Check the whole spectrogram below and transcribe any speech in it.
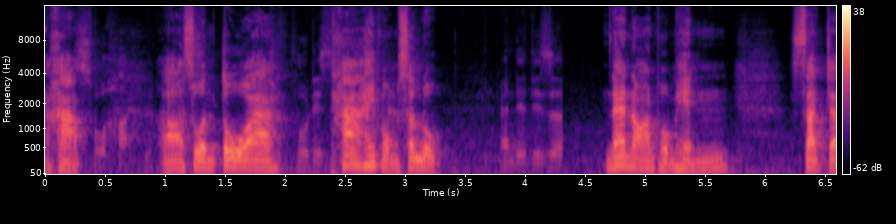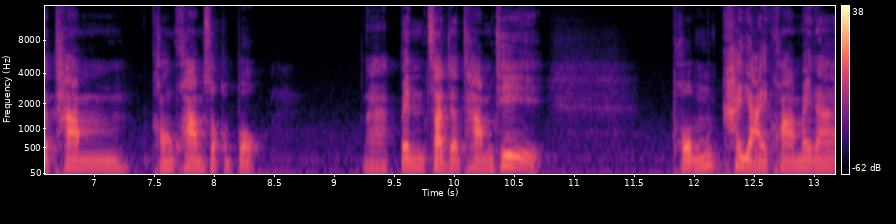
นะครับ so hard behind เอ่อส่วนตัวถ้าให้ผมสรุป and they deserve แน่นอนผมเห็นสัจธรรมของความสกปรกนะเป็นสัจธรรมที่ผมขยายความไม่ได้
